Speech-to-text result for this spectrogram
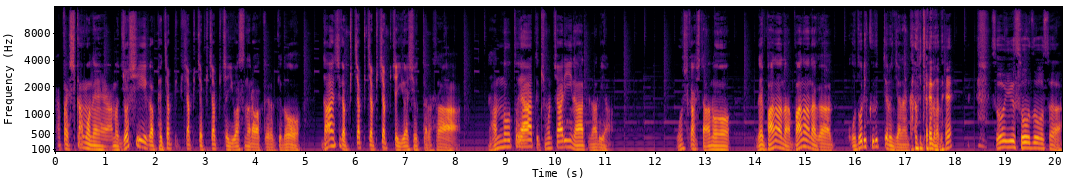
やっぱりしかもね、あの女子がペチャピチャピチャピチャピチャ言わすならわかるけど、男子がピチャピチャピチャピチャ言わしよったらさ、何の音やーって気持ち悪いなーってなるやん。もしかしてあの、ね、バナナ、バナナが踊り狂ってるんじゃないかみたいなね。そういう想像をさ、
